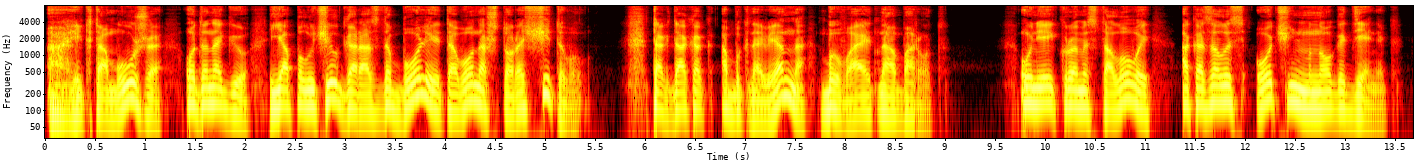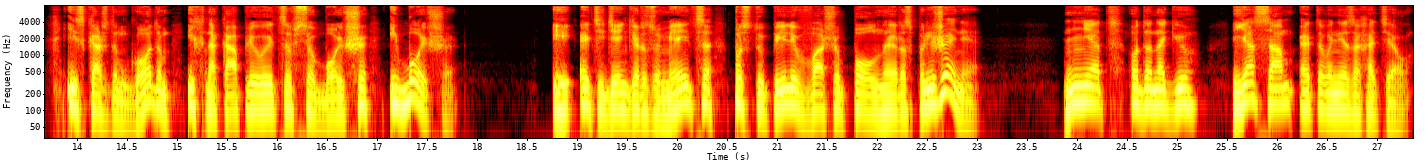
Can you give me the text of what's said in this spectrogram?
А и к тому же, Одонагю, я получил гораздо более того, на что рассчитывал. Тогда как обыкновенно бывает наоборот. У ней, кроме столовой, оказалось очень много денег, и с каждым годом их накапливается все больше и больше – и эти деньги, разумеется, поступили в ваше полное распоряжение. Нет, Одонагю, я сам этого не захотел.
